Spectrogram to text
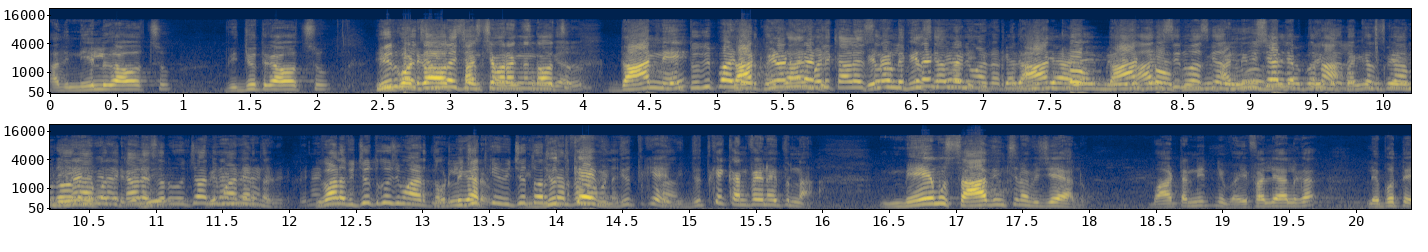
అది నీళ్ళు కావచ్చు విద్యుత్ కావచ్చు ఇంకోటి కావచ్చు సంక్షేమ రంగం కావచ్చు. దాన్ని అన్ని విషయాలు చెప్తున్నా ఇవాళ విద్యుత్ గురించి విద్యుత్కే కన్ఫైన్ అవుతున్నా. మేము సాధించిన విజయాలు వాటన్నిటిని వైఫల్యాలుగా లేకపోతే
